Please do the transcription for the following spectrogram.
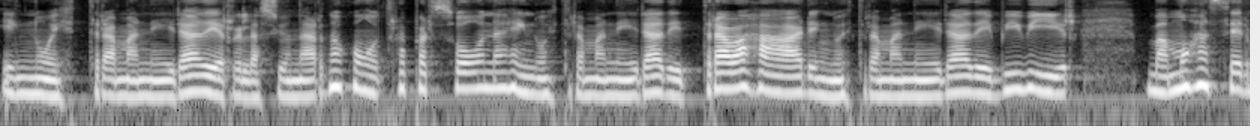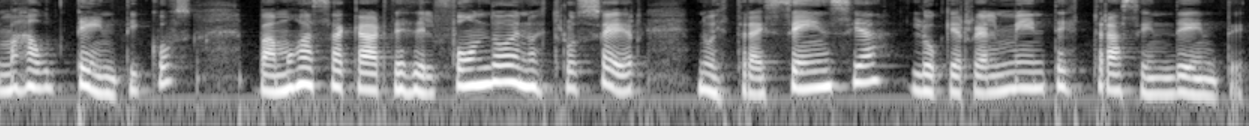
en nuestra manera de relacionarnos con otras personas, en nuestra manera de trabajar, en nuestra manera de vivir, vamos a ser más auténticos, vamos a sacar desde el fondo de nuestro ser nuestra esencia, lo que realmente es trascendente.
